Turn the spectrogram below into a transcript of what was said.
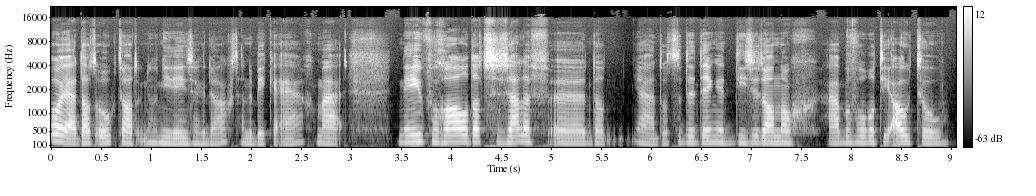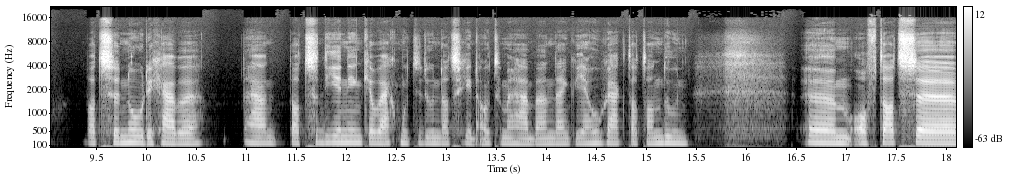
Oh ja, dat ook. Daar had ik nog niet eens aan gedacht, aan de BKR. Maar nee, vooral dat ze zelf, uh, dat, ja, dat ze de dingen die ze dan nog, uh, bijvoorbeeld die auto, wat ze nodig hebben, dat ze die in één keer weg moeten doen, dat ze geen auto meer hebben. En denken, ja, hoe ga ik dat dan doen? Um, of dat ze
